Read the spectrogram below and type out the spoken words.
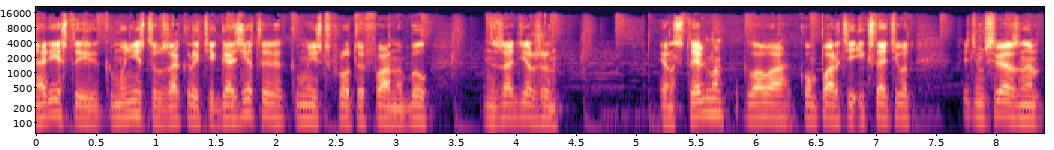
аресты коммунистов, закрытие газеты коммунистов против Фана был задержан Эрнст Тельман, глава Компартии. И, кстати, вот с этим связано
